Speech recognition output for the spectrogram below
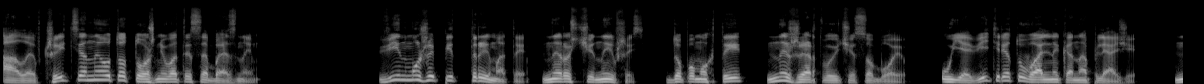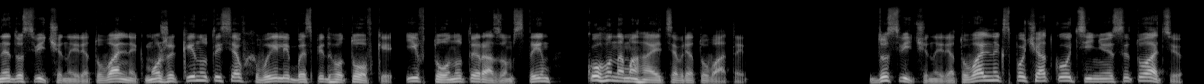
але вчиться не ототожнювати себе з ним. Він може підтримати, не розчинившись, допомогти, не жертвуючи собою. Уявіть рятувальника на пляжі. Недосвідчений рятувальник може кинутися в хвилі без підготовки і втонути разом з тим, кого намагається врятувати. Досвідчений рятувальник спочатку оцінює ситуацію,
